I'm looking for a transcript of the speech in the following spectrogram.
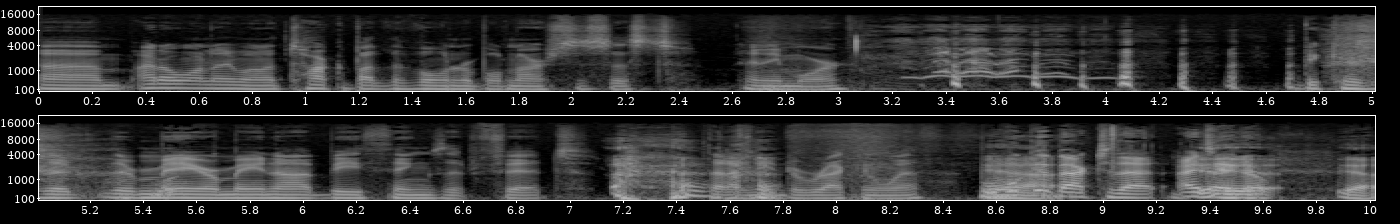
um, i don't really want to talk about the vulnerable narcissist anymore because there, there may or may not be things that fit that i need to reckon with but we'll get back to that I, yeah, yeah, yeah.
